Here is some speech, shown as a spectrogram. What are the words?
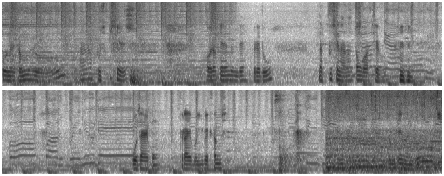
오늘 점수 아 97 어렵긴 했는데 그래도 나쁘진 않았던 것 같아요. 오잘공 드라이버 230 점심은 고기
